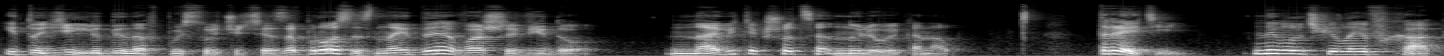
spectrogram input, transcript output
І тоді людина, вписуючи цей запрос, знайде ваше відео, навіть якщо це нульовий канал. Третій. Невеличкий лайфхак,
